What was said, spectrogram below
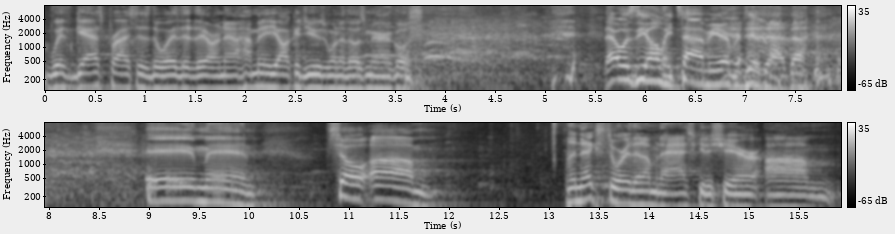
with gas prices the way that they are now, how many of y'all could use one of those miracles? that was the only time he ever did that. Amen. So, um, the next story that I'm going to ask you to share um,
